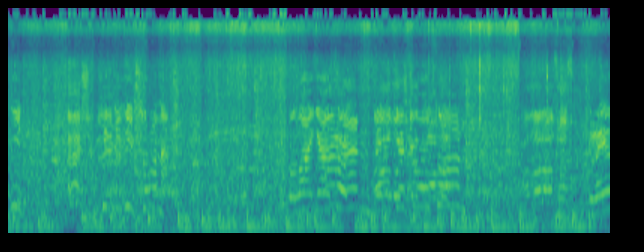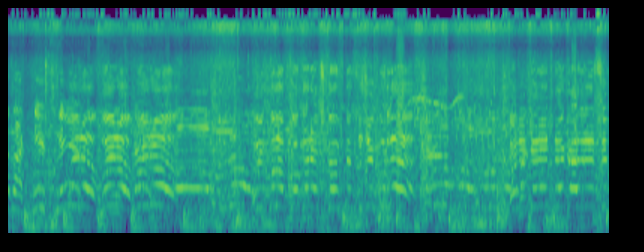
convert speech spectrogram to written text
Şimdi değil. He şimdi, şimdi değil, sonra. Kolay gelsin. Bereket olsun. Allah razı olsun. Şuraya bak mis mis. Buyurun buyurun buyurun. Uykulu kokoreç köfte sucuk burada. Karakeren tek adresi.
